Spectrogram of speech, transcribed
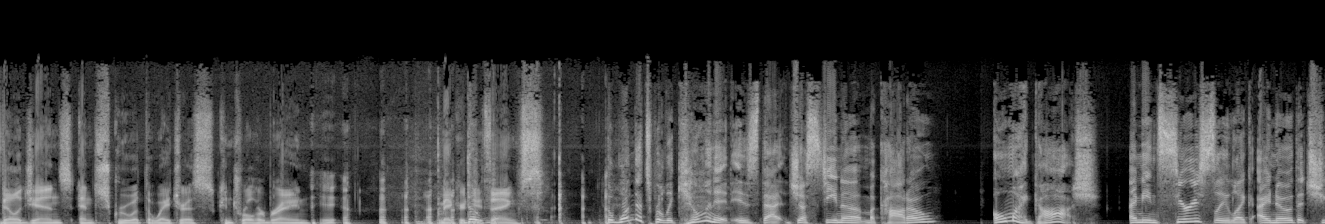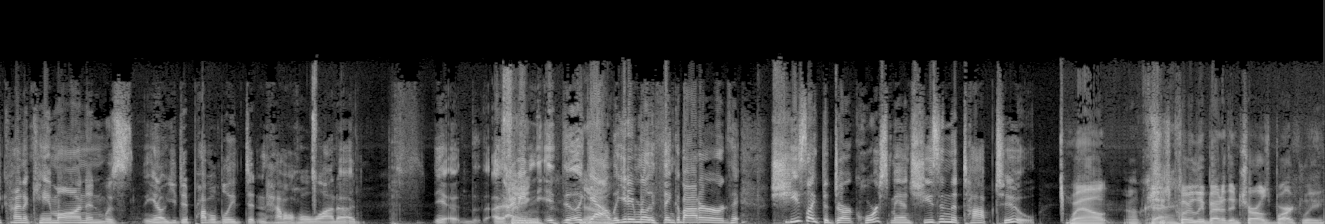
village inns and screw at the waitress, control her brain, Yeah. make her do things. The one that's really killing it is that Justina Machado. Oh my gosh. I mean, seriously, like I know that she kind of came on and was, you know, you did probably didn't have a whole lot of. Yeah, I mean, it, like, yeah. Yeah. like you didn't really think about her. Or th- she's like the dark horse, man. She's in the top two. Well, Okay. she's clearly better than Charles Barkley.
